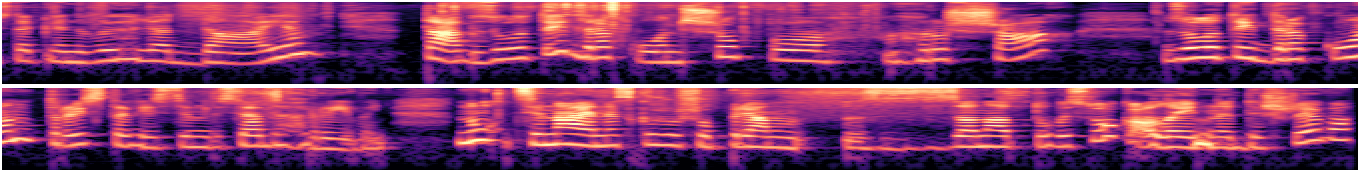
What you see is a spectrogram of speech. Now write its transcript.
Ось так він виглядає. Так, золотий дракон. Що по грошах? Золотий дракон 380 гривень. Ну, ціна, я не скажу, що прям занадто висока, але й не дешева.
